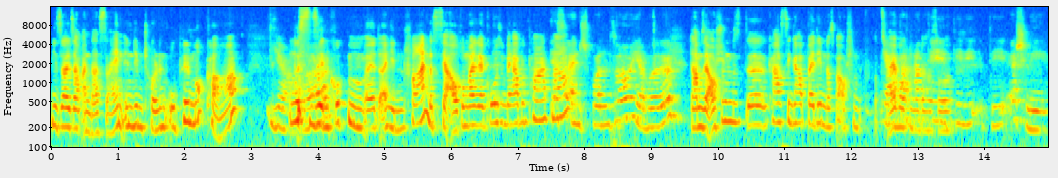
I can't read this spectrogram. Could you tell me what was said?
wie soll es auch anders sein, in dem tollen Opel Mokka. Ja. Mussten sie in Gruppen äh, dahin fahren. Das ist ja auch immer der große Werbepartner. Ist ein Sponsor, jawohl. Da haben sie auch schon das äh, Casting gehabt bei dem. Das war auch schon vor zwei ja, Wochen oder die, so. die, die Ashley.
